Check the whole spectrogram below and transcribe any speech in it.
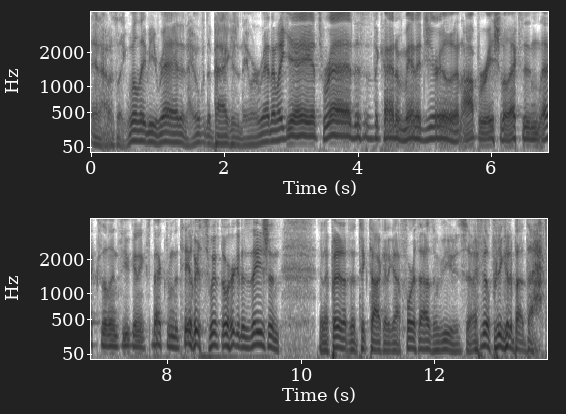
And I was like, will they be red? And I opened the package and they were red. I'm like, yay, it's red. This is the kind of managerial and operational excellence you can expect from the Taylor Swift organization. And I put it up to TikTok and it got 4,000 views. So I feel pretty good about that.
